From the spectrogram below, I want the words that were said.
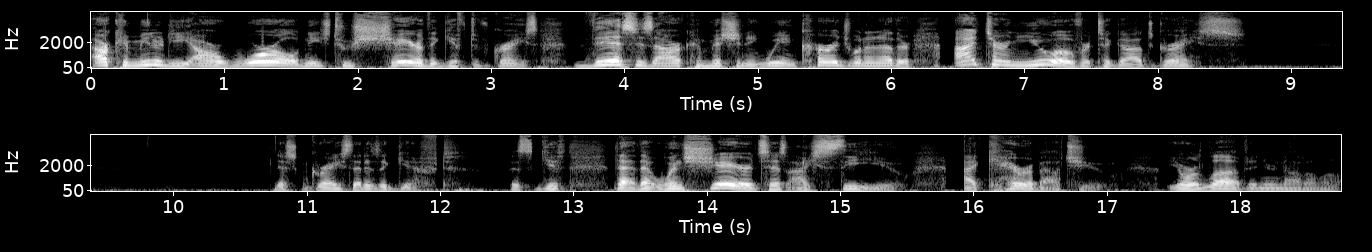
Our community, our world needs to share the gift of grace. This is our commissioning. We encourage one another. I turn you over to God's grace. This grace that is a gift. This gift that, that when shared says, I see you. I care about you. You're loved and you're not alone.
